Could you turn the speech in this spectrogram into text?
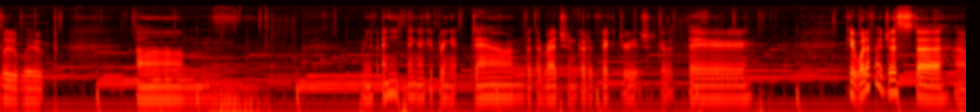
blue loop. Um, I mean, if anything, I could bring it down, but the red shouldn't go to victory. It should go there. Okay, what if I just, uh, oh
